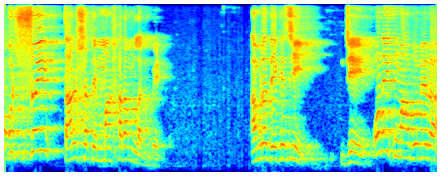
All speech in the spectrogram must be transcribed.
অবশ্যই তার সাথে মাহারাম লাগবে। আমরা দেখেছি যে অনেক মা বোনেরা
